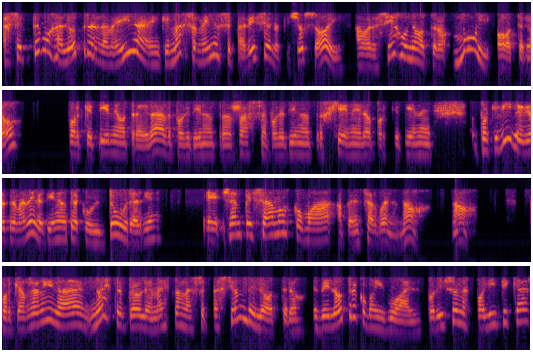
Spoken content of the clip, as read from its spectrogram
aceptamos al otro en la medida en que más o menos se parece a lo que yo soy. Ahora, si es un otro muy otro, porque tiene otra edad, porque tiene otra raza, porque tiene otro género, porque tiene, porque vive de otra manera, tiene otra cultura, tiene, eh, ya empezamos como a, a pensar, bueno, no, no, porque en realidad nuestro problema es con la aceptación del otro, del otro como igual. Por eso las políticas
